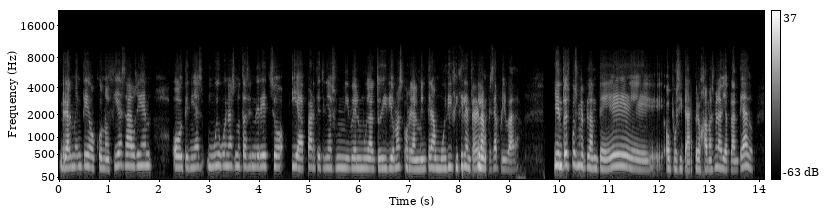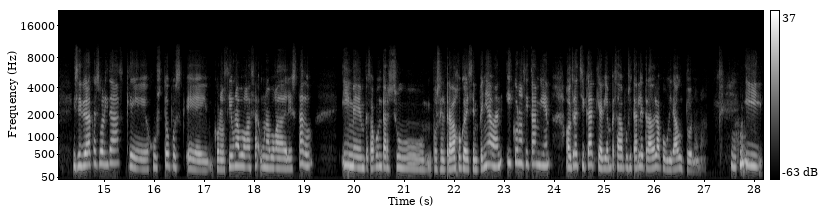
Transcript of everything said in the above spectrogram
realmente o conocías a alguien o tenías muy buenas notas en derecho y aparte tenías un nivel muy alto de idiomas o realmente era muy difícil entrar en la empresa privada. Y entonces pues me planteé opositar, pero jamás me lo había planteado. Y se dio la casualidad que justo pues eh, conocí a una abogada, una abogada del Estado y me empezó a contar su, pues, el trabajo que desempeñaban y conocí también a otra chica que había empezado a positar letrado de la comunidad autónoma. Y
